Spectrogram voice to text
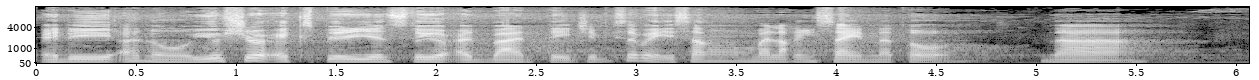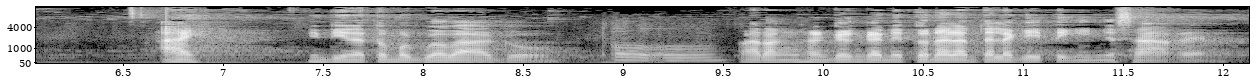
eh di, ano, use your experience to your advantage. Ibig sabihin, isang malaking sign na to na, ay, hindi na to magbabago. Oo. Parang hanggang ganito na lang talaga itingin niya sa akin.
